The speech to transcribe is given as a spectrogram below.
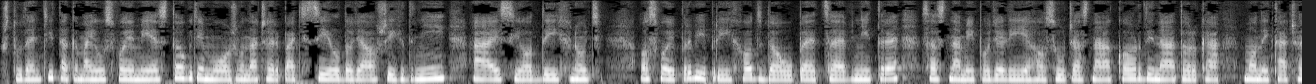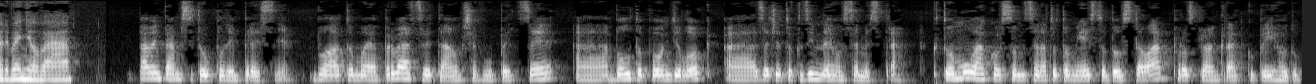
Študenti tak majú svoje miesto, kde môžu načerpať síl do ďalších dní a aj si oddychnúť. O svoj prvý príchod do UPC v Nitre sa s nami podelí jeho súčasná koordinátorka Monika Červeňová. Pamätám si to úplne presne. Bola to moja prvá sveta omša v UPC a bol to pondelok a začiatok zimného semestra. K tomu, ako som sa na toto miesto dostala, porozprávam krátku príhodu.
